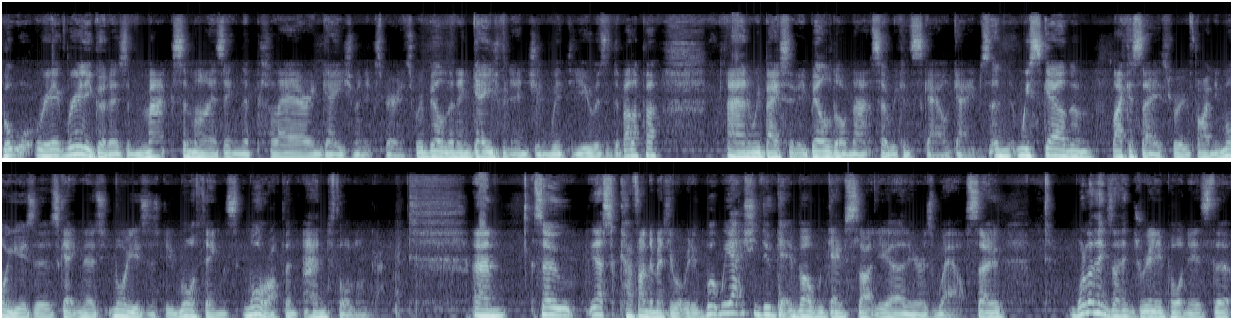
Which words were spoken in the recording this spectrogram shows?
but what we're really good at is maximizing the player engagement experience. We build an engagement engine with you as a developer, and we basically build on that so we can scale games. And we scale them, like I say, through finding more users, getting those more users to do more things more often and for longer. Um, so that's kind of fundamentally what we do. But we actually do get involved with games slightly earlier as well. So one of the things I think is really important is that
